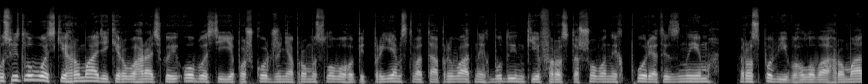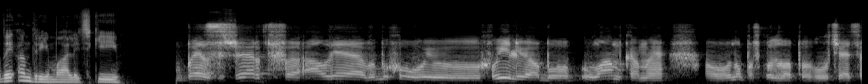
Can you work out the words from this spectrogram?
У Світловодській громаді Кіровоградської області є пошкодження промислового підприємства та приватних будинків, розташованих поряд із ним, розповів голова громади Андрій Маліцький. без жертв, але вибуховою хвилею або уламками воно пошкодило, виходить,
